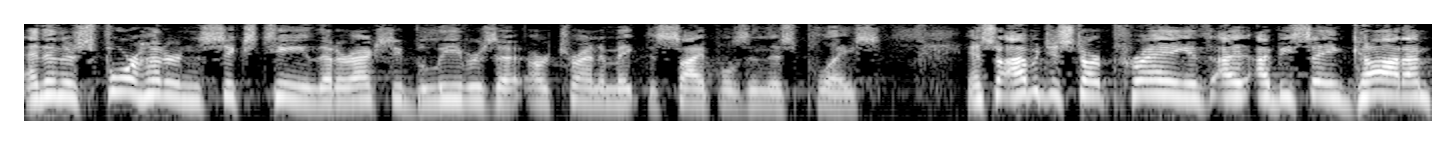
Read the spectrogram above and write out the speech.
And then there's 416 that are actually believers that are trying to make disciples in this place. And so I would just start praying and I'd be saying, God, I'm,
